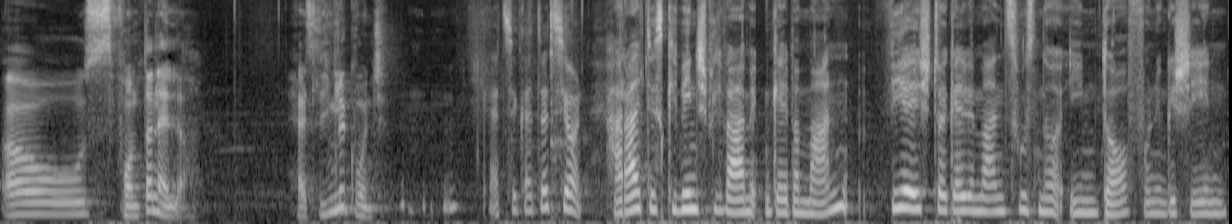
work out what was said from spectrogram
aus Fontanella. Herzlichen Glückwunsch. Herzliche Gratulation. Harald, das Gewinnspiel war mit dem gelben Mann. Wie ist der gelbe Mann sonst noch im Dorf und im Geschehen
